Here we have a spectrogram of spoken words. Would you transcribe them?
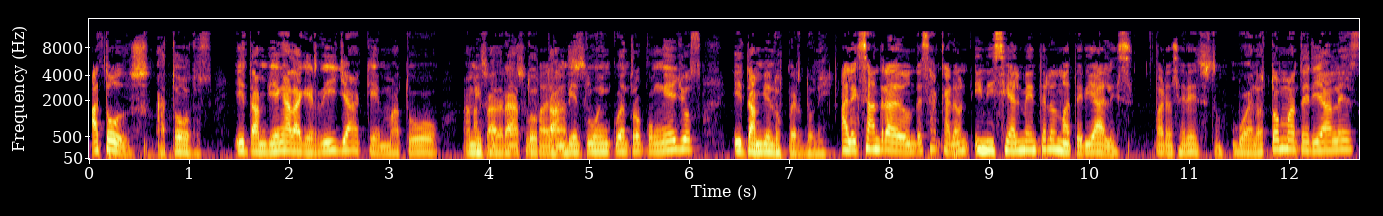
A todos. a todos. Y también a la guerrilla que mató a, A mi su- a padrastro. También tuve encuentro con ellos y también los perdoné. Alexandra, ¿de dónde sacaron inicialmente los materiales para hacer esto? Bueno, estos materiales,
